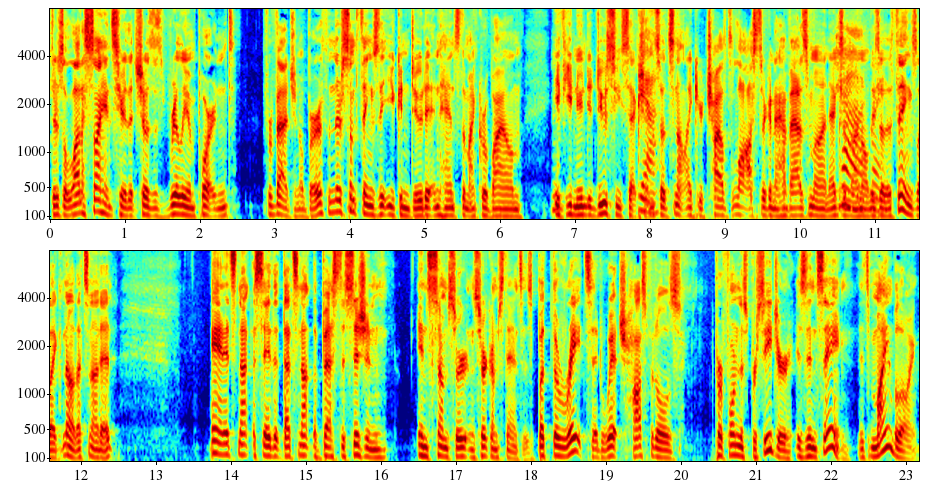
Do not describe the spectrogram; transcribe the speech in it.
there's a lot of science here that shows it's really important for vaginal birth, and there's some things that you can do to enhance the microbiome if you need to do C-section. Yeah. So it's not like your child's lost; they're going to have asthma and eczema Yeah, and all these right. other things. Like, no, that's not it. And it's not to say that that's not the best decision in some certain circumstances, but the rates at which hospitals perform this procedure is insane. It's mind blowing,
